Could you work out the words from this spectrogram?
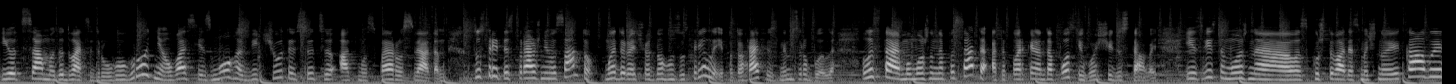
І от саме до 22 грудня у вас є змога відчути всю цю атмосферу свята. Зустріти справжнього Санту. Ми, до речі, одного зустріли і фотографію з ним зробили. Листа йому можна написати, а тепер Canada Post його ще й доставить. І звісно, можна скуштувати смачної кави,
